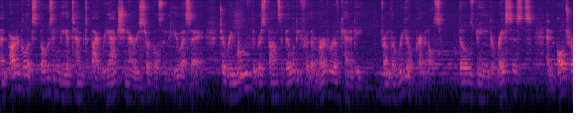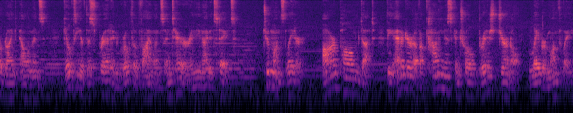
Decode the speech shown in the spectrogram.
an article exposing the attempt by reactionary circles in the USA to remove the responsibility for the murder of Kennedy from the real criminals, those being the racists and ultra-right elements guilty of the spread and growth of violence and terror in the United States. Two months later, R. Palme Dutt, the editor of a communist-controlled British journal, Labour Monthly,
